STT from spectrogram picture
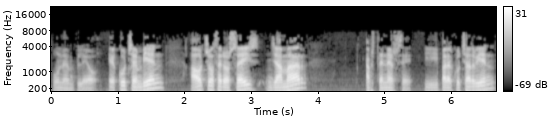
un empleo. Escuchen bien, a 806, llamar, abstenerse. Y para escuchar bien,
